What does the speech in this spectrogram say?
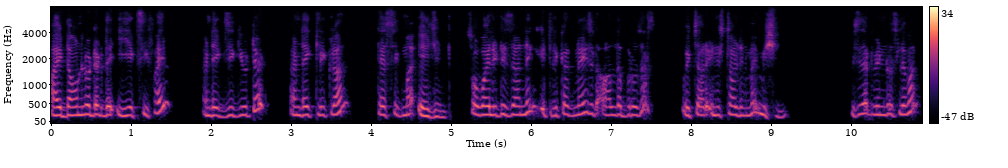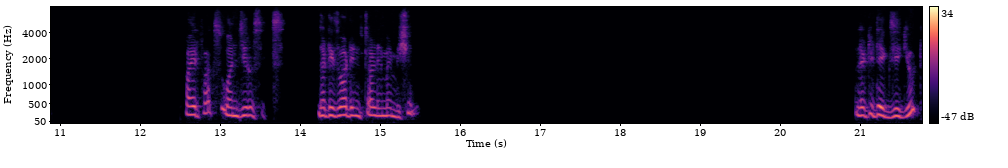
I downloaded the exe file and executed and I clicked on test sigma agent. So while it is running, it recognized all the browsers which are installed in my machine. This is at Windows 11, Firefox 106. That is what installed in my machine. Let it execute.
